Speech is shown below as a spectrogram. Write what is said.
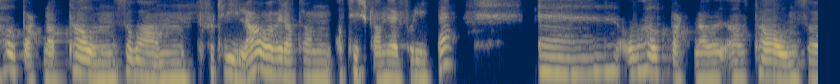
halvparten av talen så var han fortvila over at, han, at, Tyskland gjør for lite. Eh, og halvparten av, av talen så,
